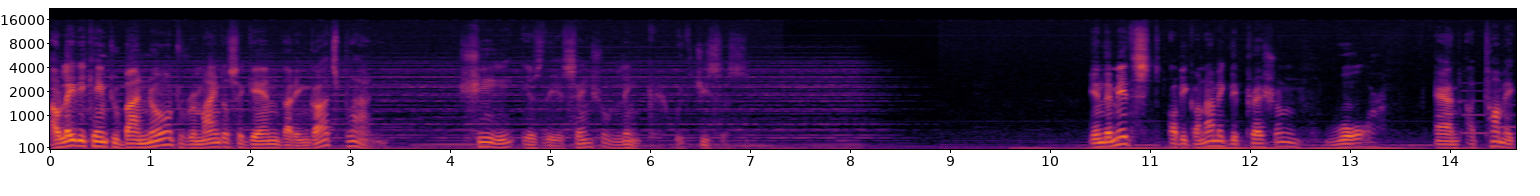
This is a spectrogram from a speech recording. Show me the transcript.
Our Lady came to Banneux to remind us again that in God's plan, she is the essential link with Jesus. In the midst of economic depression, war, and atomic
